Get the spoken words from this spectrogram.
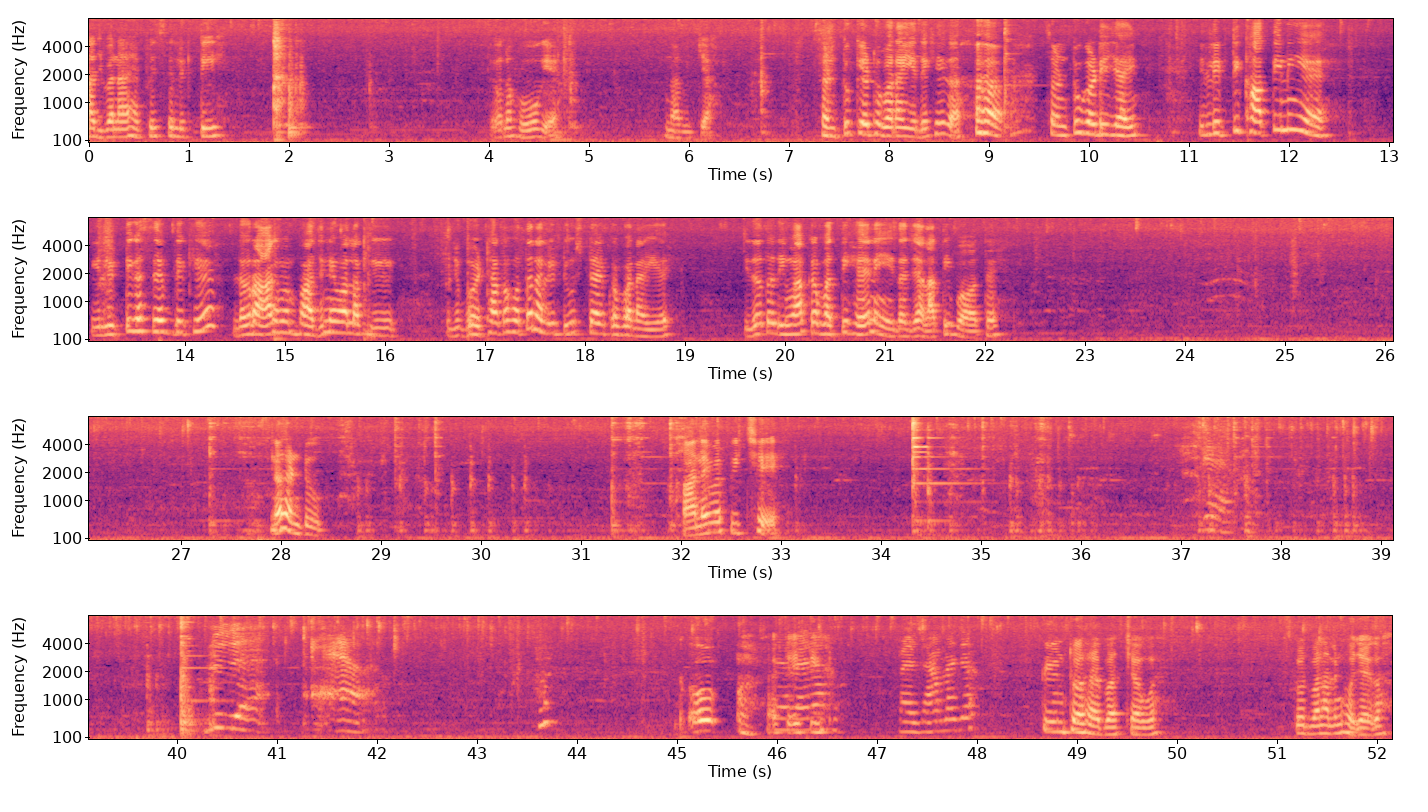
आज बना है फिर से लिट्टी। ये वाला हो गया। ना भी क्या। संटू केठो बनाइए देखेगा? संटू का डिज़ाइन ये लिट्टी खाती नहीं है। ये लिट्टी का शेप देखिए लग रहा आग में भाजने वाला जो गोईठा का होता है ना, लिट्टी, उस टाइप का बनाई है। इधर तो दिमाग का बत्ती है नहीं, इधर जलाती बहुत है। ना संटू? खाने में पीछे। ओ तीन ठो है बच्चा हुआ इसको बना लेंगे हो जाएगा।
